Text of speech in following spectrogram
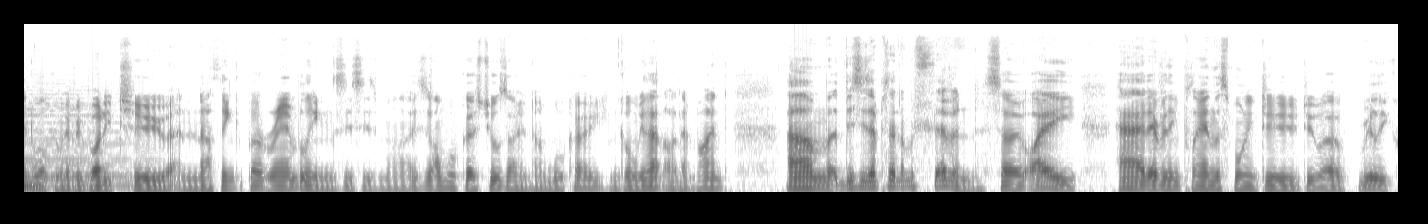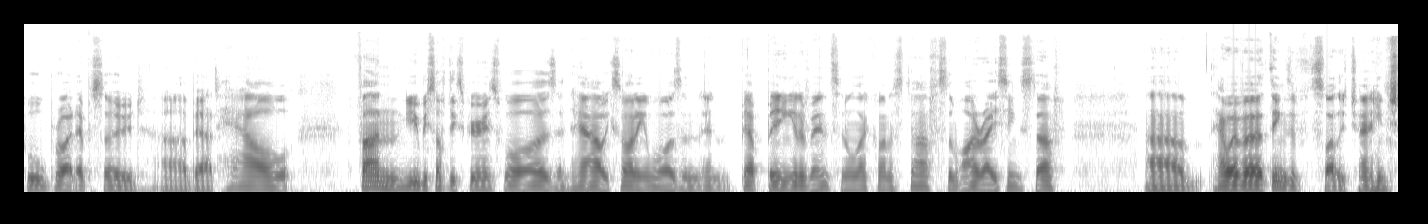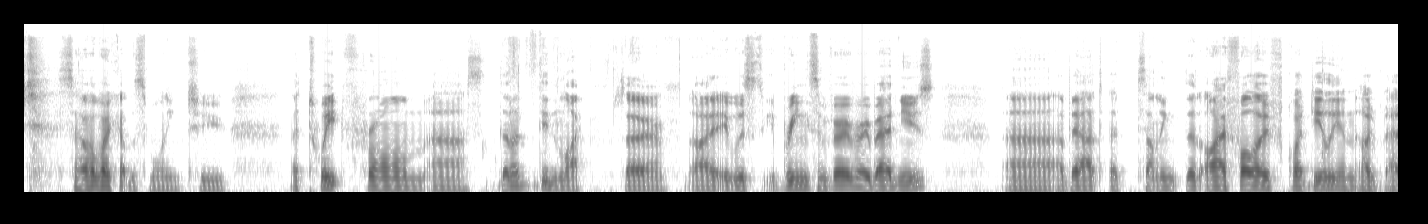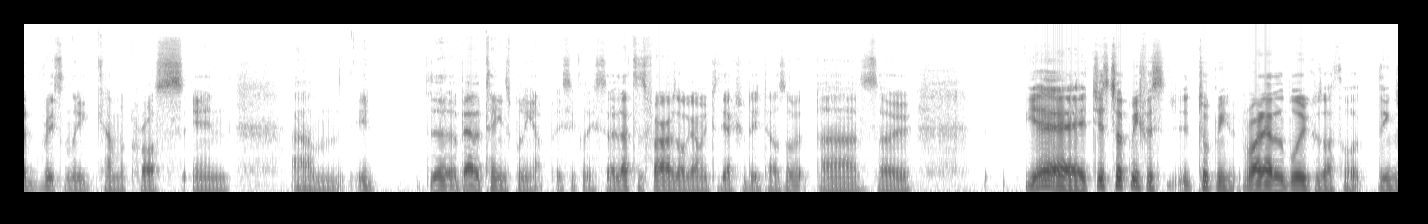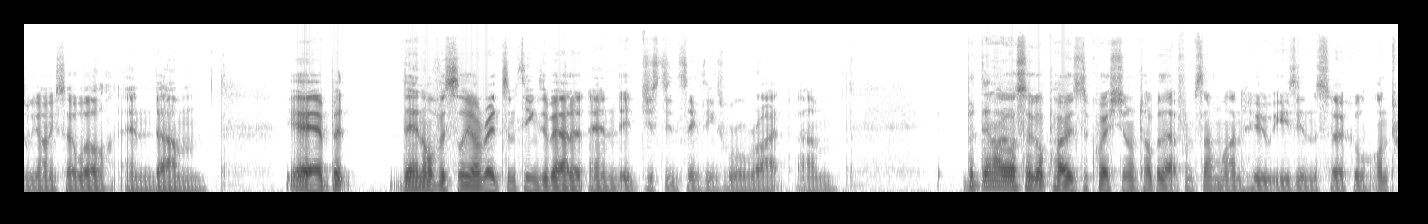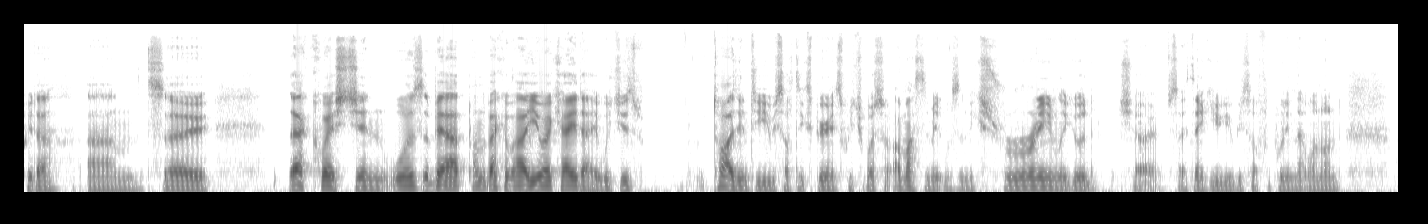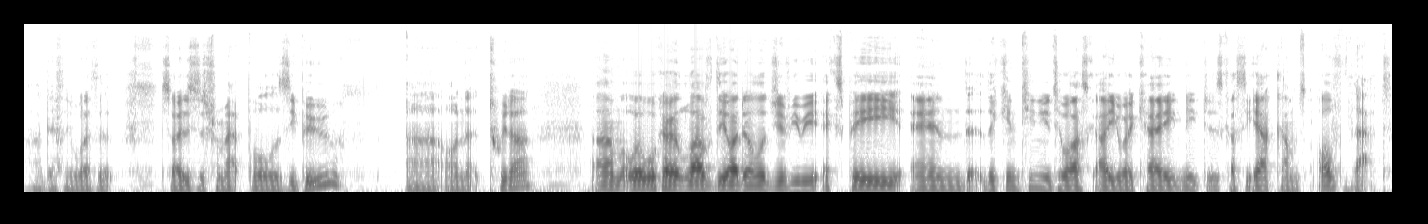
and welcome everybody to Nothing But Ramblings. This is my this is I'm Wilco's Chill Zone. I'm Wilco. You can call me that. I don't mind. Um, this is episode number seven. So I had everything planned this morning to do a really cool, bright episode uh, about how fun Ubisoft experience was and how exciting it was, and, and about being at events and all that kind of stuff. Some iRacing stuff. Um, however, things have slightly changed. So I woke up this morning to a tweet from uh, that I didn't like. So I, it was bringing some very very bad news uh, about a, something that I follow quite dearly, and I've had recently come across in um, it the, about a team splitting up basically. So that's as far as I'll go into the actual details of it. Uh, so yeah, it just took me for it took me right out of the blue because I thought things were going so well, and um, yeah, but then obviously I read some things about it, and it just didn't seem things were all right. Um, but then I also got posed a question on top of that from someone who is in the circle on Twitter. Um, so that question was about on the back of Are You OK Day, which is ties into Ubisoft experience, which was I must admit was an extremely good show. So thank you Ubisoft for putting that one on. Uh, definitely worth it. So this is from at Paul Zipu uh, on Twitter. Um, well, Wilco love the ideology of UBXP and they continue to ask, Are you okay? Need to discuss the outcomes of that.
